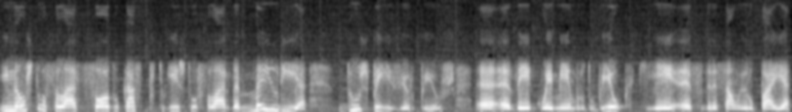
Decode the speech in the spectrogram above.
E não estou a falar só do caso português, estou a falar da maioria dos países europeus. A DECO é membro do BEUC, que é a Federação Europeia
